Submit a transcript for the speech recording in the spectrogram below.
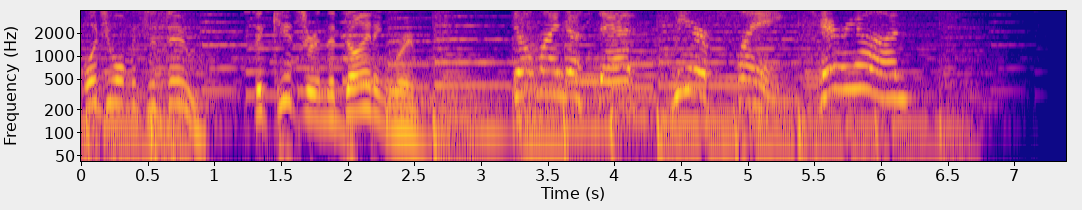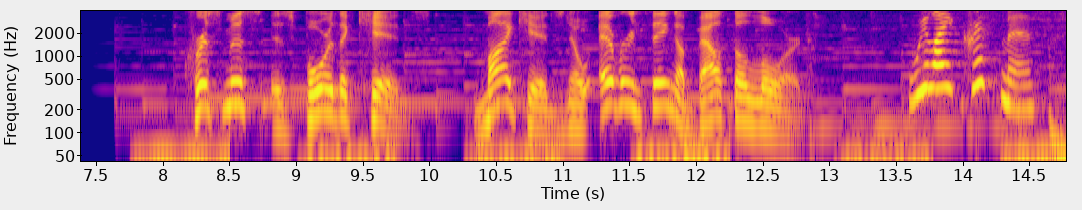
What do you want me to do? The kids are in the dining room. Don't mind us, Dad. We are playing. Carry on. Christmas is for the kids. My kids know everything about the Lord. We like Christmas.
